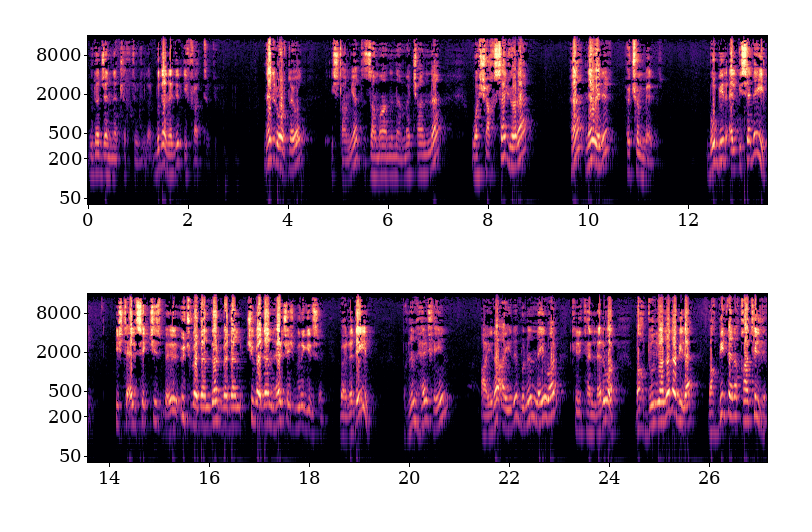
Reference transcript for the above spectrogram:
Bu da cennetliktir diyorlar. Bu da nedir? İfrattır diyor. Nedir orta yol? İslamiyet zamanına, mekanına ve şahsa göre he, ne verir? Hüküm verir. Bu bir elbise değil. İşte 58, 3 beden, 4 beden, 2 beden her çeşit bunu girsin. Böyle değil. Bunun her şeyin ayrı ayrı bunun neyi var? Kriterleri var. Bak dünyada da bile bak bir tane katildir.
